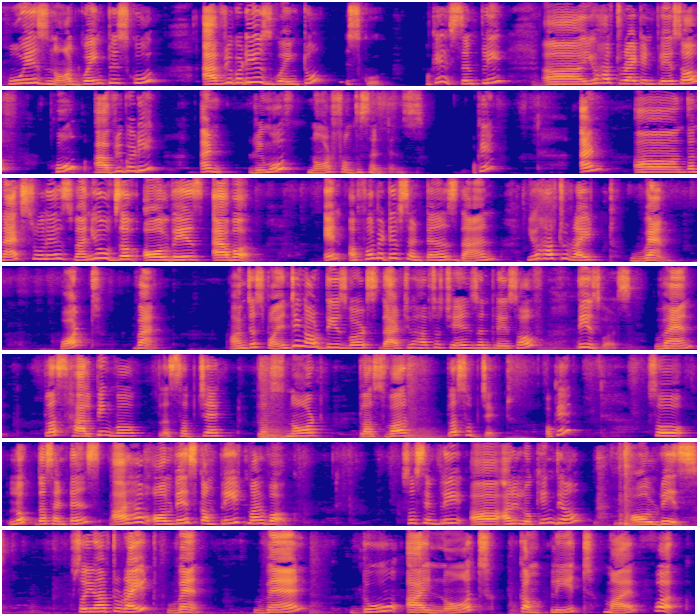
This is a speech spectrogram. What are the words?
Who is not going to school? Everybody is going to school. Okay, simply uh, you have to write in place of who, everybody, and remove not from the sentence. Okay, and uh, the next rule is when you observe always ever in affirmative sentence then you have to write when. What? When. I'm just pointing out these words that you have to change in place of these words. When plus helping verb plus subject plus not plus verb plus object okay? So look the sentence I have always complete my work. So simply uh, are you looking there? Always. So you have to write when. When do I not complete my work?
